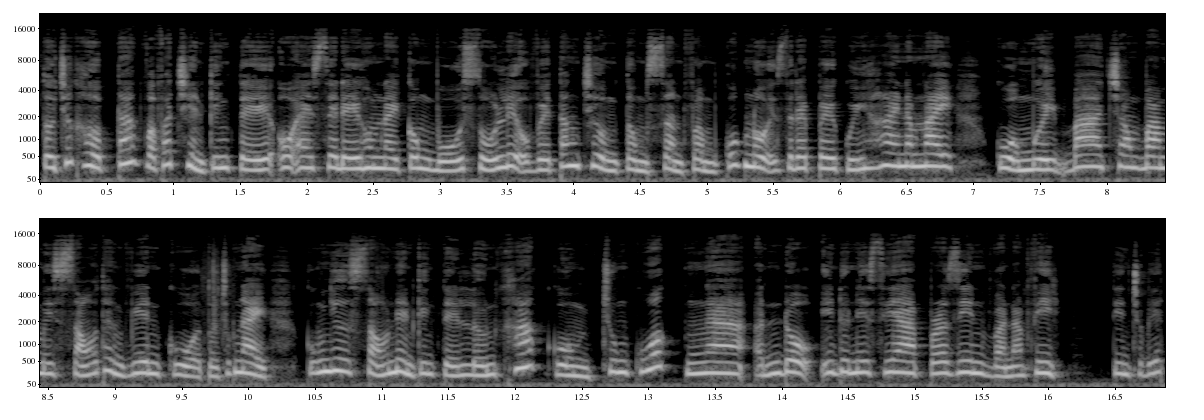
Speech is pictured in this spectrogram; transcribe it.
Tổ chức Hợp tác và Phát triển Kinh tế OECD hôm nay công bố số liệu về tăng trưởng tổng sản phẩm quốc nội GDP quý 2 năm nay của 13 trong 36 thành viên của tổ chức này, cũng như 6 nền kinh tế lớn khác gồm Trung Quốc, Nga, Ấn Độ, Indonesia, Brazil và Nam Phi. Tin cho biết.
